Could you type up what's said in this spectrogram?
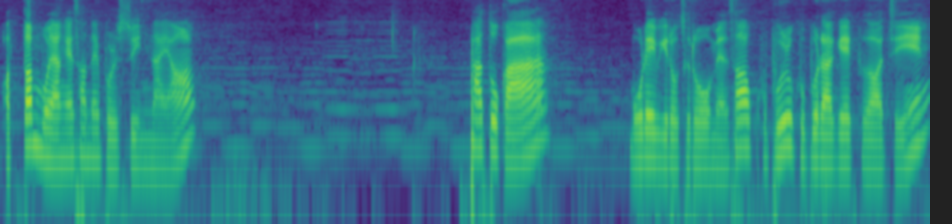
어떤 모양의 선을 볼 수 있나요? 파도가 모래 위로 들어오면서 구불구불하게 그어진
